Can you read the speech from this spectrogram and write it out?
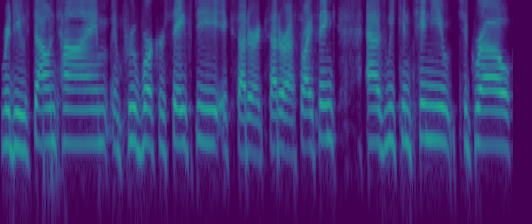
reduce downtime, improve worker safety, et cetera, et cetera. So I think as we continue to grow,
